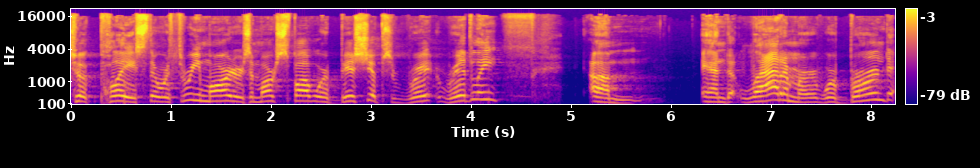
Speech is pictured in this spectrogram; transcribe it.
took place. There were three martyrs, and Mark's spot where Bishops Ridley, um, and Latimer were burned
